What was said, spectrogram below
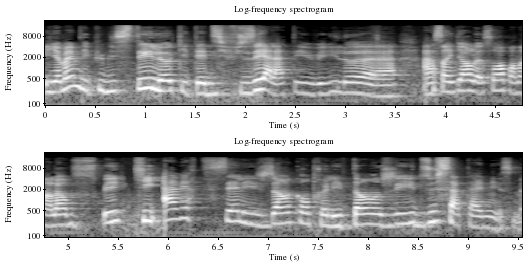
Il y a même des publicités qui étaient diffusées à la TV là, à 5 heures le soir pendant l'heure du souper qui avertissaient les gens contre les dangers du satanisme.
